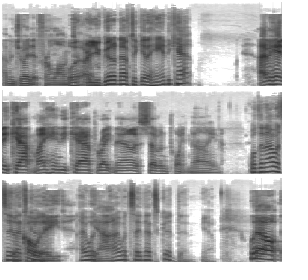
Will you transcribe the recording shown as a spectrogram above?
I've enjoyed it for a long Well, time. are you good enough to get a handicap? I have a handicap. My handicap right now is seven point nine. Well, then I would say So that's call good. eight. I would Yeah. I would say that's good then. Yeah. Well,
